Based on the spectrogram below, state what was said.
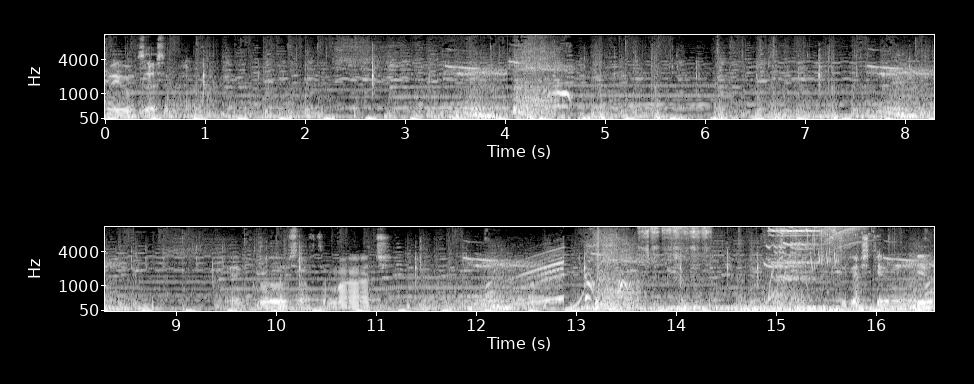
Mm, maybe with this. Okay, close after March. Tu gastaram aquilo.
